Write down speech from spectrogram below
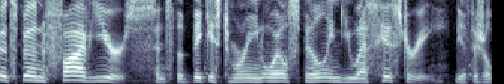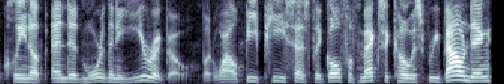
It's been five years since the biggest marine oil spill in U.S. history. The official cleanup ended more than a year ago, while BP says the Gulf of Mexico is rebounding,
